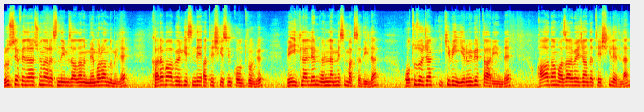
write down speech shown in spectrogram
Rusya Federasyonu arasında imzalanan memorandum ile Karabağ bölgesinde ateşkesin kontrolü ve ihlallerin önlenmesi maksadıyla 30 Ocak 2021 tarihinde Ağdam Azerbaycan'da teşkil edilen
